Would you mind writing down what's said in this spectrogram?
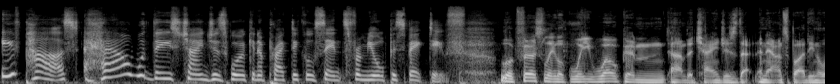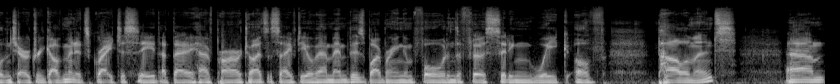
if passed, how would these changes work in a practical sense from your perspective? Look, firstly, look, we welcome um, the changes that announced by the Northern Territory government. It's great to see that they have prioritised the safety of our members by bringing them forward in the first sitting week of Parliament. Um,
